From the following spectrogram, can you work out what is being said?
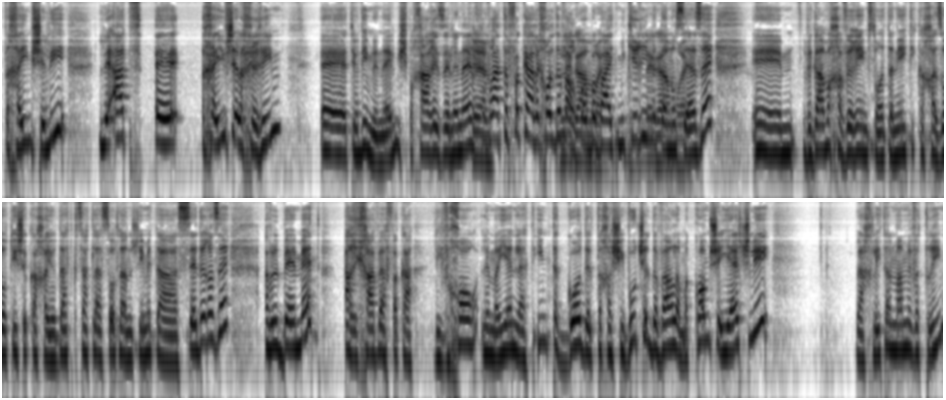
את החיים שלי, לאט אה, החיים של אחרים. אה, אתם יודעים, לנהל משפחה הרי זה לנהל כן. חברת הפקה לכל דבר, פה לגמרי. בבית מכירים את לגמרי. הנושא הזה. אה, וגם החברים, זאת אומרת, אני הייתי ככה זאתי שככה יודעת קצת לעשות לאנשים את הסדר הזה, אבל באמת, עריכה והפקה. לבחור, למיין, להתאים את הגודל, את החשיבות של דבר למקום שיש לי, להחליט על מה מוותרים.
